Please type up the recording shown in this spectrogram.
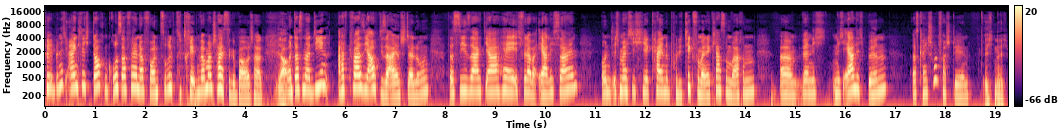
bin ich eigentlich doch ein großer Fan davon, zurückzutreten, wenn man Scheiße gebaut hat. Ja. Und das Nadine hat quasi auch diese Einstellung, dass sie sagt, ja, hey, ich will aber ehrlich sein und ich möchte hier keine Politik für meine Klasse machen, ähm, wenn ich nicht ehrlich bin. Das kann ich schon verstehen. Ich nicht.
